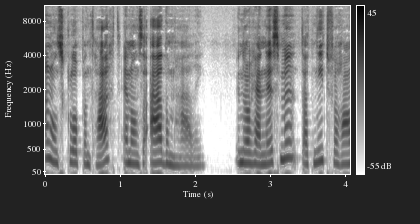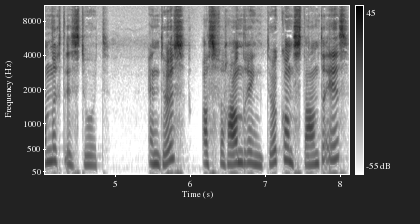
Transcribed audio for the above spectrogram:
aan ons kloppend hart en onze ademhaling. Een organisme dat niet verandert is dood. En dus, als verandering de constante is,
